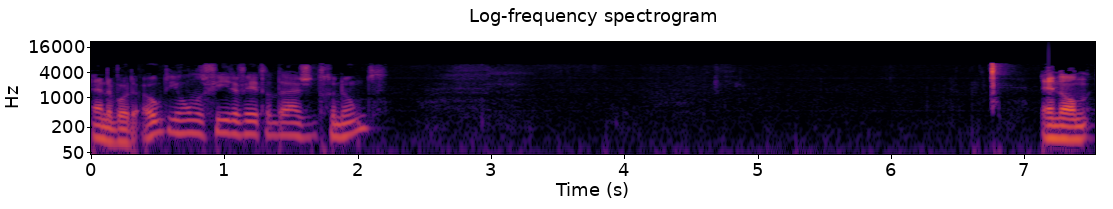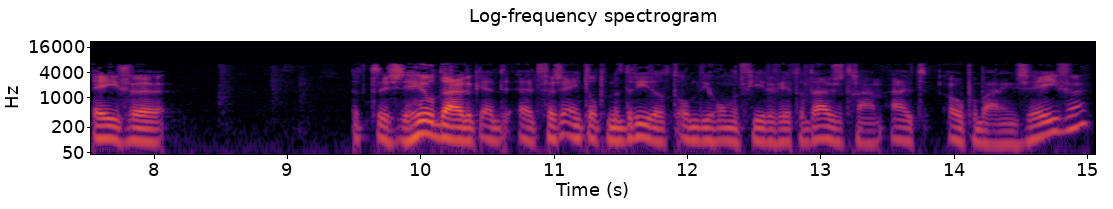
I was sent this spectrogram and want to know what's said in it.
En er worden ook die 144.000 genoemd. En dan even. Het is heel duidelijk, het vers 1 tot en met 3, dat het om die 144.000 gaan uit openbaring 7.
